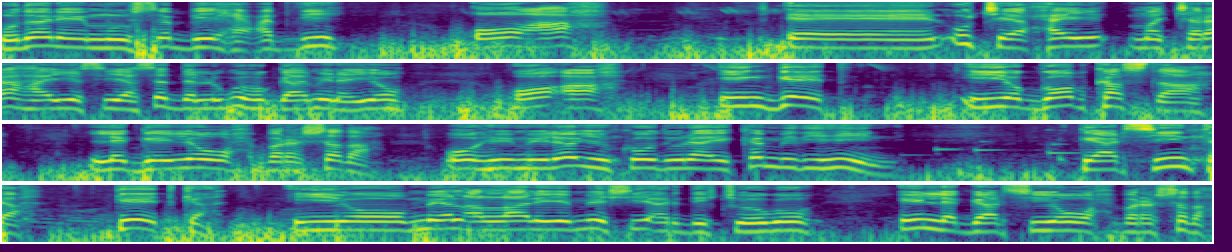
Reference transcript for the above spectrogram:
mudane muuse biixi cabdi oo ah u jeexay majaraha iyo siyaasadda lagu hogaaminayo oo ah in geed iyo goob kasta la geeyo waxbarashada oo himilooyinkooduna ay ka mid yihiin gaadhsiinta geedka iyo meel allaaliya meeshii arday joogo in la gaadhsiiyo waxbarashada.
